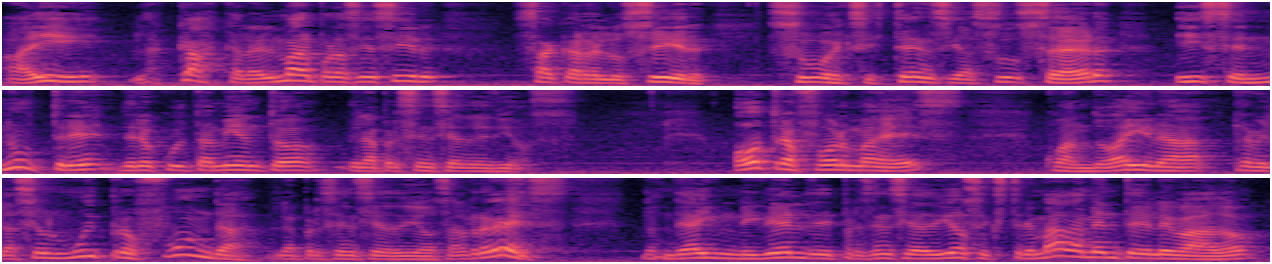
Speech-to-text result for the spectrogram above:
ahí la cáscara del mal, por así decir, saca a relucir su existencia, su ser, y se nutre del ocultamiento de la presencia de Dios. Otra forma es cuando hay una revelación muy profunda de la presencia de Dios, al revés, donde hay un nivel de presencia de Dios extremadamente elevado,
